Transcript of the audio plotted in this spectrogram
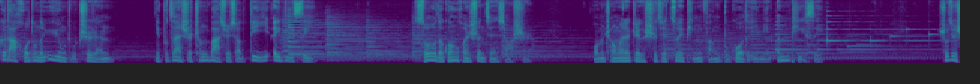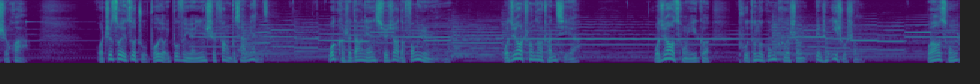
各大活动的御用主持人，你不再是称霸学校的第一 ADC。所有的光环瞬间消失，我们成为了这个世界最平凡不过的一名 NPC。说句实话，我之所以做主播，有一部分原因是放不下面子。我可是当年学校的风云人物，我就要创造传奇啊！我就要从一个普通的工科生变成艺术生，我要从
